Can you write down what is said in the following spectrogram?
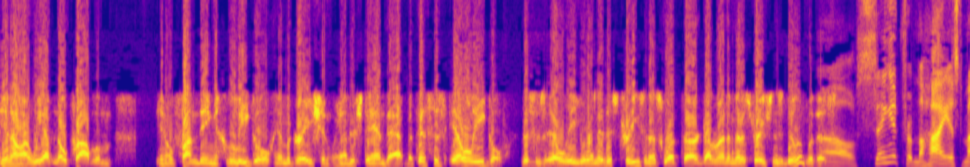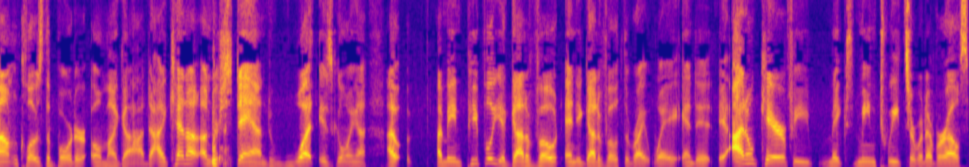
You know, we have no problem, you know, funding legal immigration. We understand that, but this is illegal. This is illegal, and it is treasonous what our government administration is doing with this. Oh, sing it from the highest mountain, close the border. Oh my God. I cannot understand what is going on. I, I mean, people, you got to vote and you got to vote the right way. And it, I don't care if he makes mean tweets or whatever else.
